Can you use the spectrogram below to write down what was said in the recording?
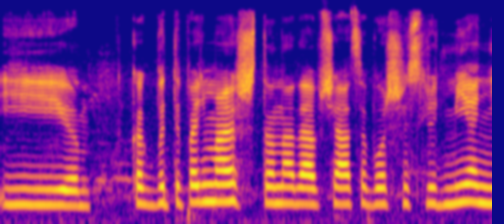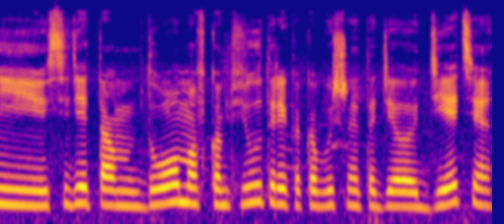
и как бы ты понимаешь, что надо общаться больше с людьми, а не сидеть там дома в компьютере, как обычно это делают дети.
